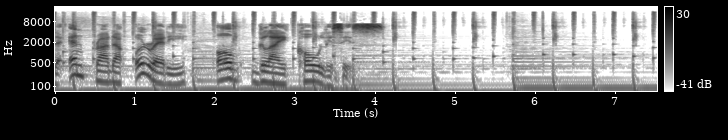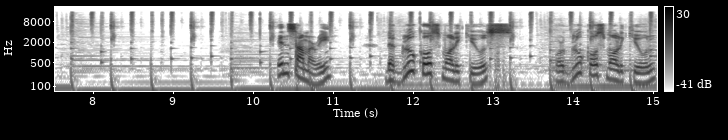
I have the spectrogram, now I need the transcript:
the end product already of glycolysis. In summary, the glucose molecules or glucose molecule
